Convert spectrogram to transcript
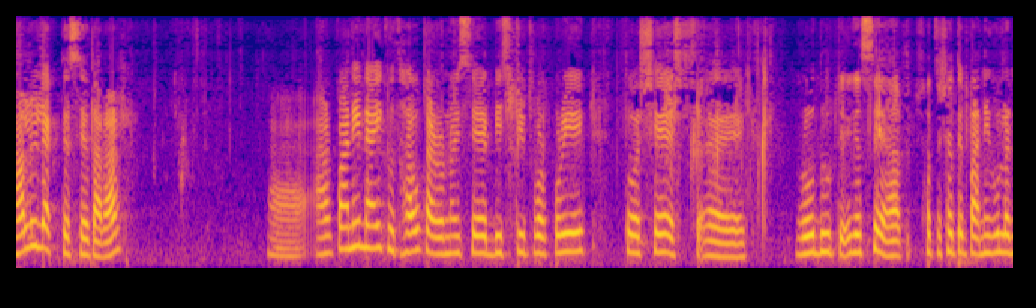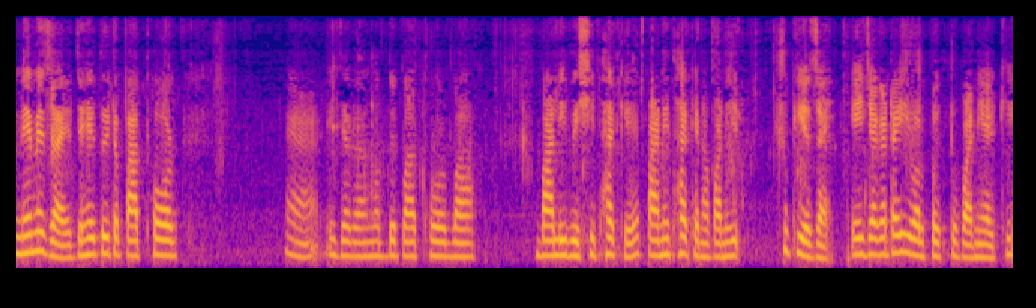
ভালোই লাগতেছে তারার। আর পানি নাই কোথাও, কারণ হয়েছে বৃষ্টির পরপরই তো শেষ রোদ উঠে গেছে আর সাথে সাথে পানিগুলো নেমে যায়। যেহেতু এটা পাথর হ্যাঁ এই জায়গার মধ্যে পাথর বা বালি বেশি থাকে, পানি থাকে না, পানি শুকিয়ে যায়। এই জায়গাটাই অল্প একটু পানি আর কি।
